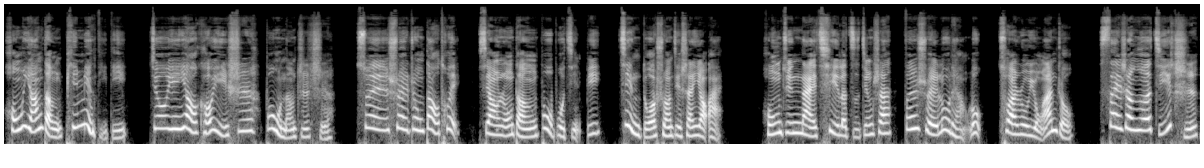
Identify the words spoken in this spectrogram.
洪扬等拼命抵敌，就因要口已失，不能支持，遂率众倒退。向荣等步步紧逼。尽夺双髻山要隘，红军乃弃了紫荆山，分水陆两路窜入永安州。塞上阿疾驰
